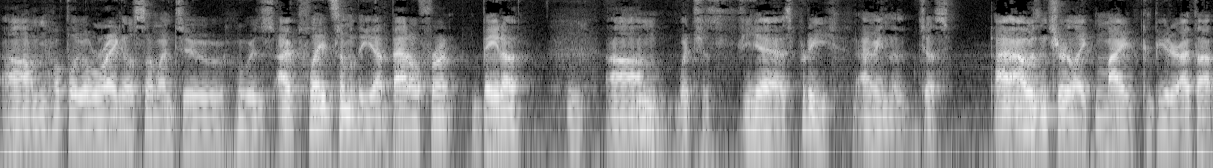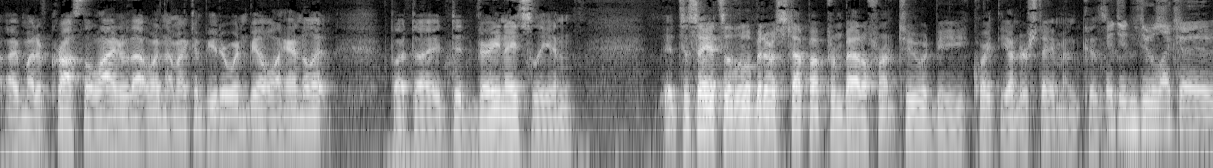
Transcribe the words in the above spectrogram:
Um, hopefully, we'll wrangle someone to who is. I've played some of the uh, Battlefront beta, um, which is yeah, it's pretty. I mean, the, just I, I wasn't sure. Like my computer, I thought I might have crossed the line with that one that my computer wouldn't be able to handle it, but uh, it did very nicely and. It- to say it's a little bit of a step up from Battlefront 2 would be quite the understatement because It didn't do like a.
